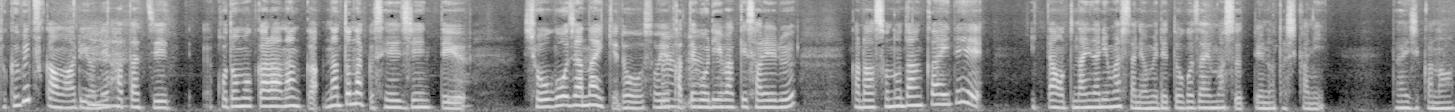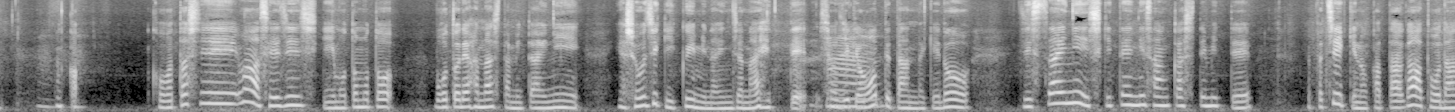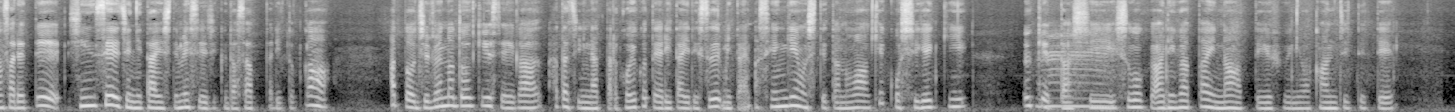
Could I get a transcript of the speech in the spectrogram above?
特別感はあるよね二十歳。子供からなんかなんとなく成人っていう称号じゃないけどそういうカテゴリー分けされる。からその段階で一旦大人になりましたねおめでとうございますっていうのは確かに大事かな。なんかこう私は成人式もともと冒頭で話したみたいにいや正直行く意味ないんじゃないって正直思ってたんだけど、実際に式典に参加してみてやっぱ地域の方が登壇されて新成人に対してメッセージくださったりとかあと自分の同級生が二十歳になったらこういうことやりたいですみたいな宣言をしてたのは結構刺激受けたしすごくありがたいなっていうふうには感じてて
